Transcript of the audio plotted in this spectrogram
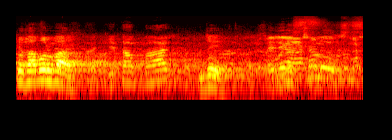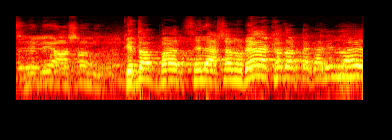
কেতাবুল ভাই? কেতাব ভাই? জি। ছেলে আশানু। কেতাব ভাই ছেলে আসানোর এক হাজার টাকা লিল্লাহে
